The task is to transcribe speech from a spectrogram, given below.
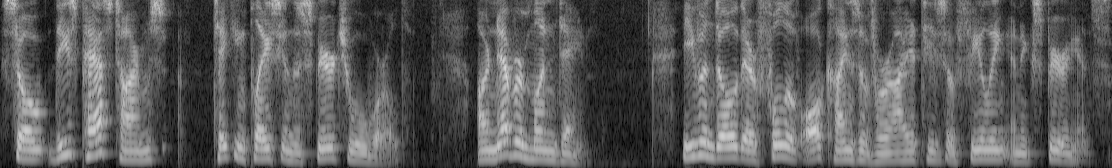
So these pastimes taking place in the spiritual world are never mundane, even though they're full of all kinds of varieties of feeling and experience.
